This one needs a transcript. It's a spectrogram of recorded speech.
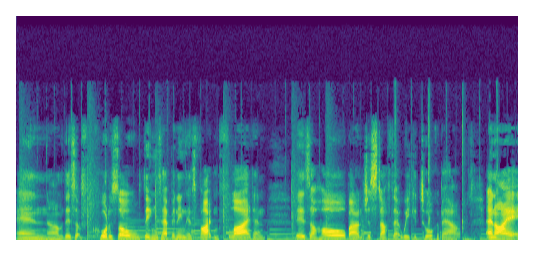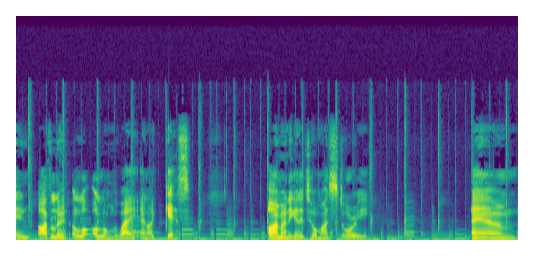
and um, there's a cortisol things happening, there's fight and flight, and there's a whole bunch of stuff that we could talk about. And I and I've learnt a lot along the way, and I guess I'm only going to tell my story. Um,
